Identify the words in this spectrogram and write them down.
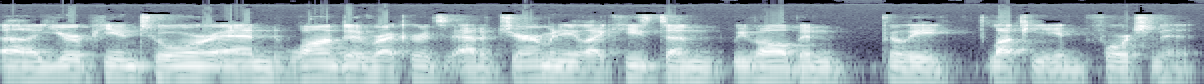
uh, European tour, and Wanda Records out of Germany, like he's done. We've all been really lucky and fortunate.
